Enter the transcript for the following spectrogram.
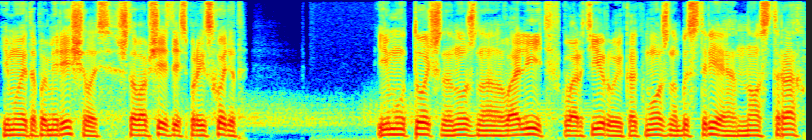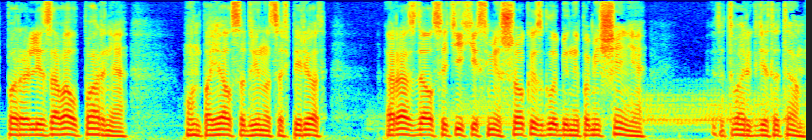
Ему это померещилось? Что вообще здесь происходит? Ему точно нужно валить в квартиру и как можно быстрее, но страх парализовал парня. Он боялся двинуться вперед. Раздался тихий смешок из глубины помещения. Эта тварь где-то там.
